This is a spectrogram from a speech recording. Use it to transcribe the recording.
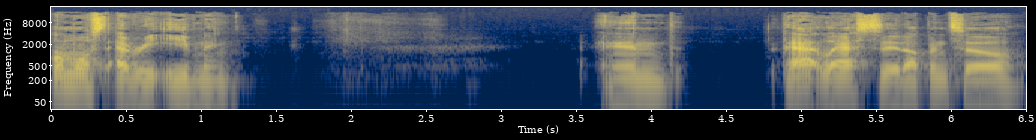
almost every evening. And that lasted up until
